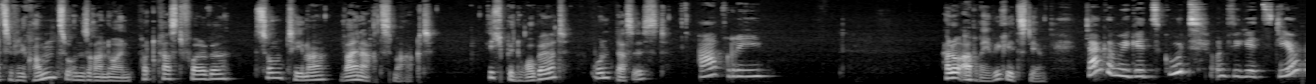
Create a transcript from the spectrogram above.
Herzlich willkommen zu unserer neuen Podcast-Folge zum Thema Weihnachtsmarkt. Ich bin Robert und das ist Abri. Hallo Abri, wie geht's dir? Danke, mir geht's gut. Und wie geht's dir?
